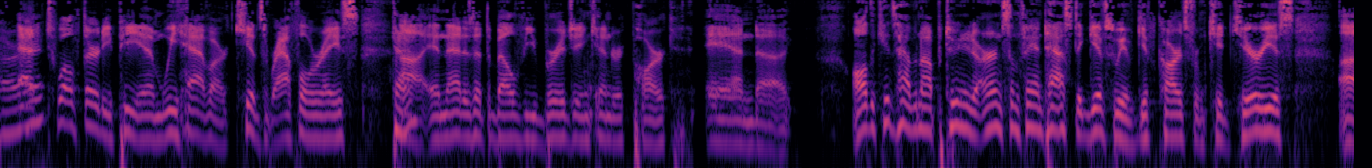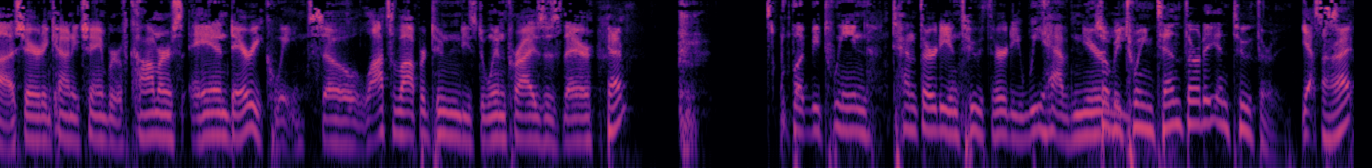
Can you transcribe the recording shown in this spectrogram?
Right. At 12:30 p.m., we have our kids raffle race, Okay. uh, and that is at the Bellevue Bridge in Kendrick Park. And uh, all the kids have an opportunity to earn some fantastic gifts. We have gift cards from Kid Curious. Uh, Sheridan County Chamber of Commerce and Dairy Queen. So lots of opportunities to win prizes there. Okay. But between 10:30 and 2:30, we have nearly So between ten thirty and two thirty. Yes, All right.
